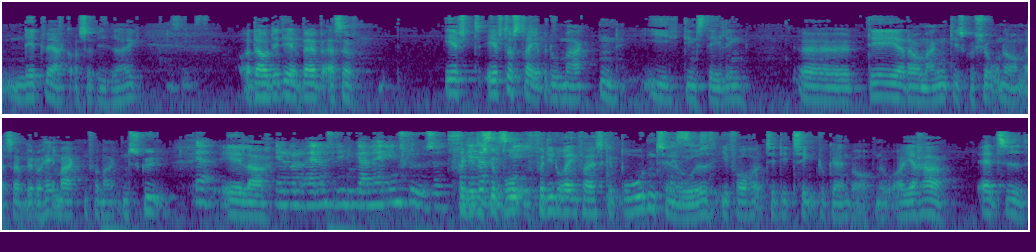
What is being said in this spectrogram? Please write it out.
netværk osv. Ikke? Og der er jo det der, hvad, altså, efterstræber du magten i din stilling, Øh, det er der jo mange diskussioner om. Altså, vil du have magten for magtens skyld? Ja. Eller, eller vil du have den, fordi du gerne vil have indflydelse? Fordi, det, du skal bruge, fordi du rent faktisk skal bruge den til Præcis. noget i forhold til de ting, du gerne vil opnå. Og jeg har altid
